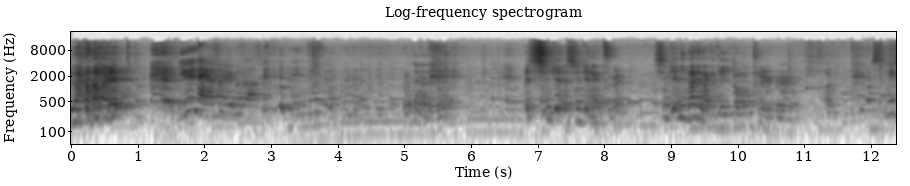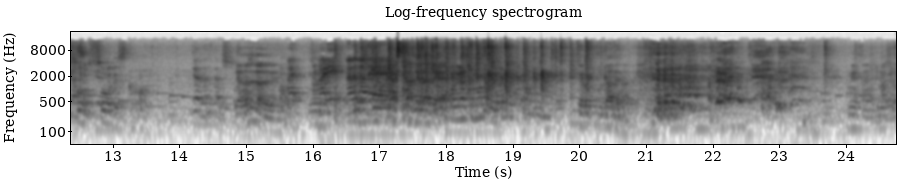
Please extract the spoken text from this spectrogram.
聞きたくない。言うなよそういうこと。えどうする？なんでなんでなんでなんでえ真剣真剣なやつ真剣になでなででいいと思ってる。うん。目がそうそうですか。じゃあなんでなんでいやなぜだではい決まりなでなでなぜだでお願いします。テロップなでなで姉さん行きましょう。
